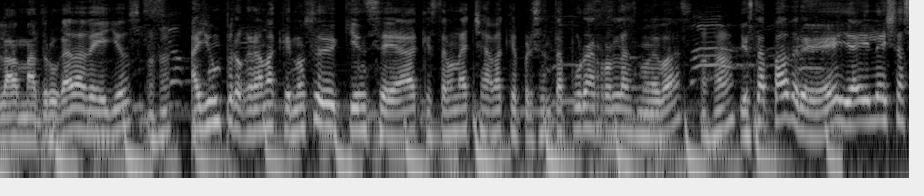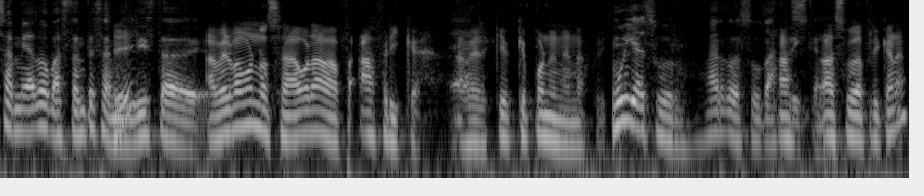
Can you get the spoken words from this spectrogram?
la madrugada de ellos, Ajá. Hay un programa que no sé de quién sea, que está una chava que presenta puras rolas nuevas. Ajá. Y está padre, ¿eh? Y ahí le he chasameado bastantes a mi lista. de- A ver, vámonos ahora a África. A ver, ¿qué, qué ponen en África? Muy al sur, algo de ¿A, Sudáfrica. a Sudafricana?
